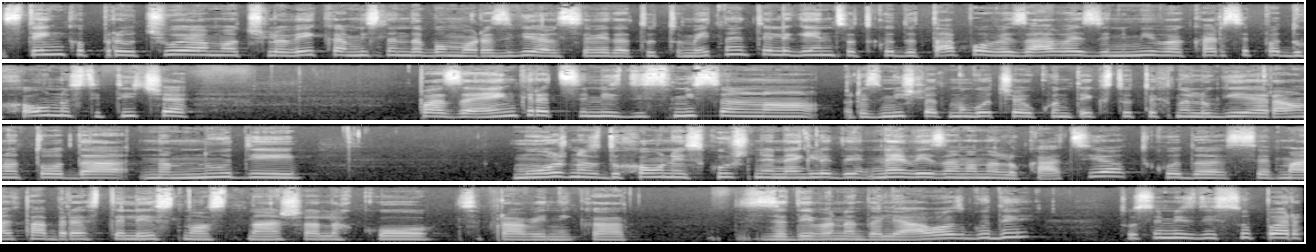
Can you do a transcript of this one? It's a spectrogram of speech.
s tem, ko preučujemo človeka, mislim, da bomo razvijali seveda tudi umetno inteligenco, tako da ta povezava je zanimiva, kar se pa duhovnosti tiče. Pa zaenkrat se mi zdi smiselno razmišljati mogoče v kontekstu tehnologije ravno to, da nam nudi možnost duhovne izkušnje, ne, glede, ne vezano na lokacijo, tako da se mal ta breztelesnost naša lahko, se pravi, neka zadeva nadaljavo zgodi. To se mi zdi super,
